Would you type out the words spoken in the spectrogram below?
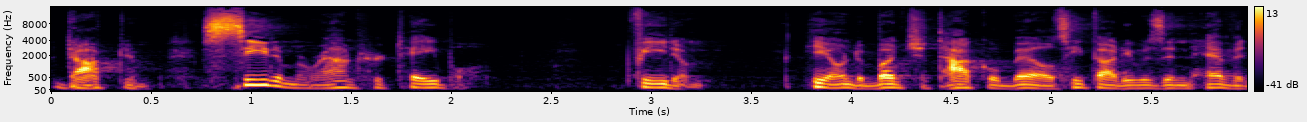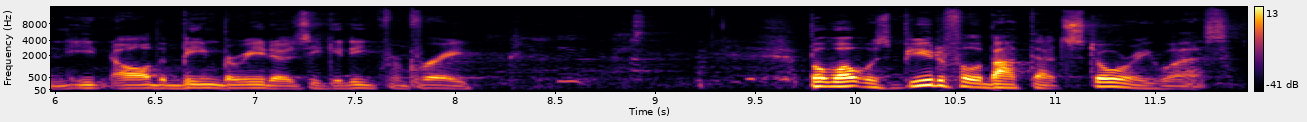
Adopt him, seat him around her table, feed him. He owned a bunch of Taco Bells. He thought he was in heaven eating all the bean burritos he could eat for free. But what was beautiful about that story was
